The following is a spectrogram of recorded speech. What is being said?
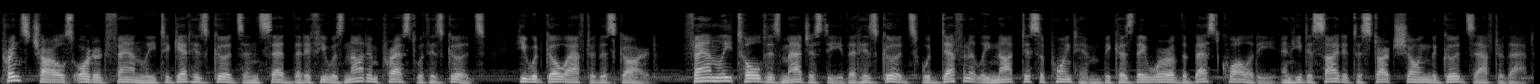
Prince Charles ordered Fanli to get his goods and said that if he was not impressed with his goods, he would go after this guard. Fanli told his majesty that his goods would definitely not disappoint him because they were of the best quality and he decided to start showing the goods after that.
